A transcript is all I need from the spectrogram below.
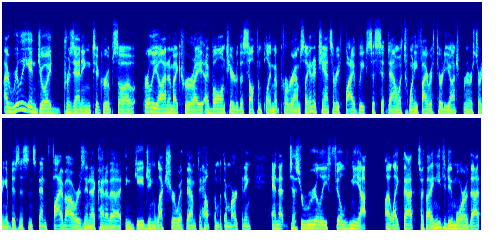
I really enjoyed presenting to groups. So early on in my career, I, I volunteered with a self employment program. So I had a chance every five weeks to sit down with 25 or 30 entrepreneurs starting a business and spend five hours in a kind of a engaging lecture with them to help them with their marketing. And that just really filled me up. I like that. So I thought I need to do more of that.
